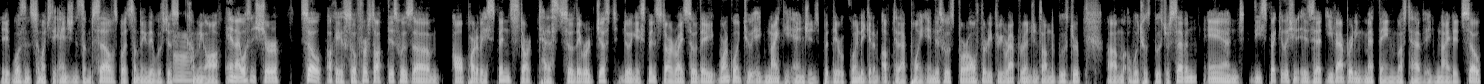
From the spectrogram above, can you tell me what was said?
It wasn't so much the engines themselves, but something that was just Mm. coming off. And I wasn't sure. So, okay. So first off, this was, um, all part of a spin start test. So they were just doing a spin start, right? So they weren't going to ignite the engines, but they were going to get them up to that point. And this was for all 33 Raptor engines on the booster, um, which was booster seven. And the speculation is that evaporating methane must have ignited. So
